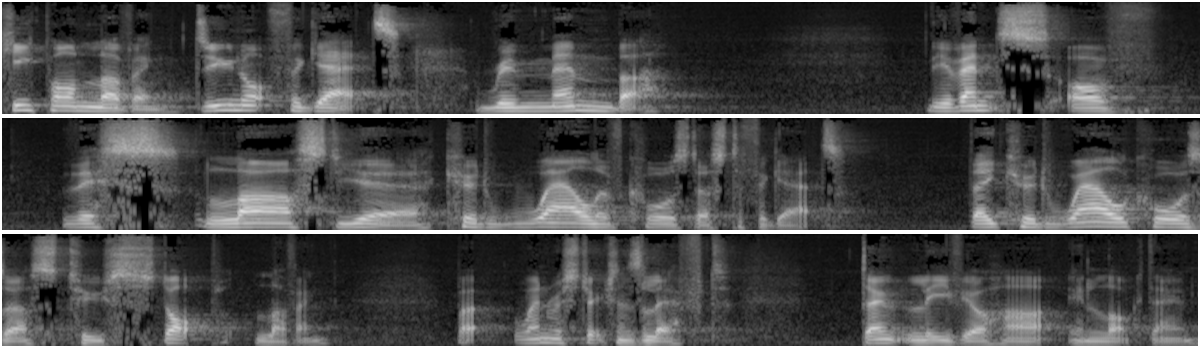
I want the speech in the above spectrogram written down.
Keep on loving. Do not forget. Remember. The events of this last year could well have caused us to forget. They could well cause us to stop loving. But when restrictions lift, don't leave your heart in lockdown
